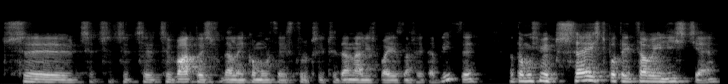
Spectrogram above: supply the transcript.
czy, czy, czy, czy, czy wartość w danej komórce jest true, czyli czy dana liczba jest w naszej tablicy, no to musimy przejść po tej całej liście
